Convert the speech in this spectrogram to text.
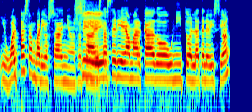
igual pasan varios años. O sea, esta serie ha marcado un hito en la televisión.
